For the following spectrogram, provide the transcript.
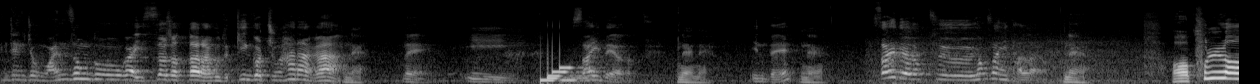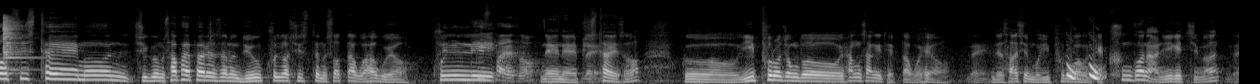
굉장히 좀 완성도가 있어졌다라고 느낀 것 중 하나가 네. 네, 이 사이드 에어덕트인데 네 네. 네. 사이드 에어덕트 형상이 달라요. 네. 어, 쿨러 시스템은 지금 488에서는 뉴 쿨러 시스템을 썼다고 하고요. 쿨리 피스타에서 네네 피스타에서 그 2% 정도 향상이 됐다고 해요. 네. 근데 사실 뭐 2%가 그렇게 큰 건 아니겠지만 네.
